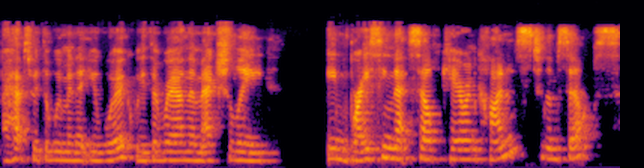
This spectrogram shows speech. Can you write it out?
perhaps with the women that you work with, around them actually embracing that self care and kindness to themselves?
